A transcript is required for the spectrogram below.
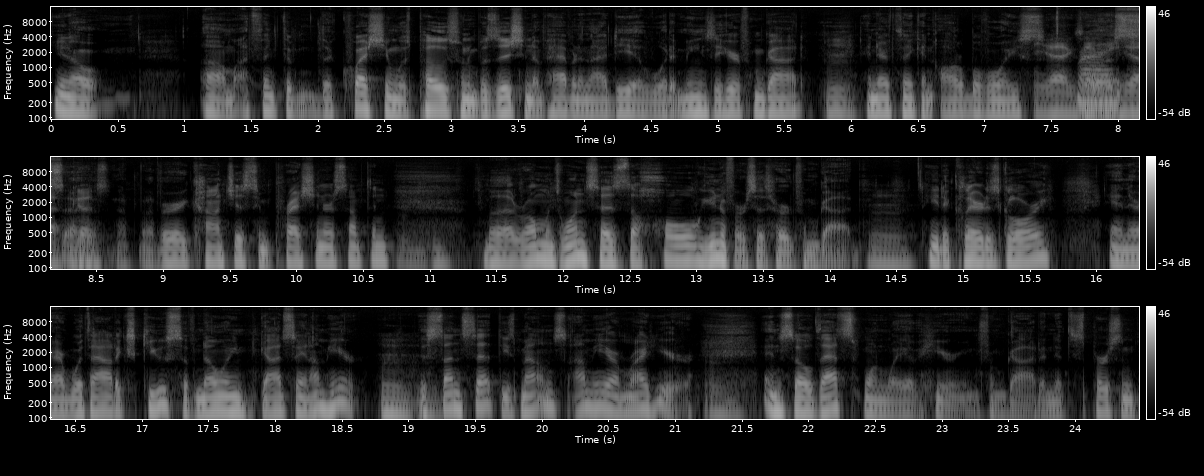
You know, um, I think the, the question was posed from a position of having an idea of what it means to hear from God, hmm. and they're thinking audible voice. Yeah. Exactly. Right. Yeah. Good. a, a very conscious impression or something. Mm-hmm. But Romans 1 says the whole universe has heard from God. Hmm. He declared his glory, and they're without excuse of knowing God saying, I'm here. Hmm. The sunset, these mountains, I'm here, I'm right here. And so that's one way of hearing from God. And if this person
